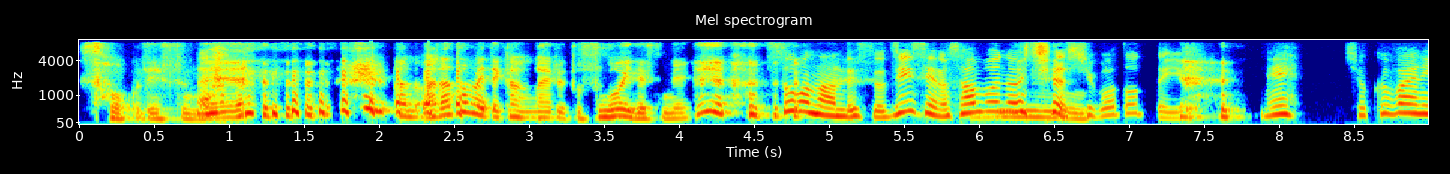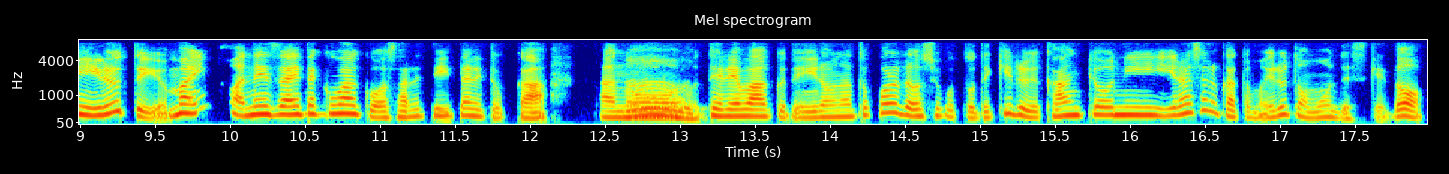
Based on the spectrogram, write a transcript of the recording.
そうですね。あの、改めて考えるとすごいですね。そうなんですよ。人生の3分の1は仕事っていう、ね、職場にいるっていう。まあ今はね、在宅ワークをされていたりとか、あの、うんテレワークでいろんなところでお仕事できる環境にいらっしゃる方もいると思うんですけど、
